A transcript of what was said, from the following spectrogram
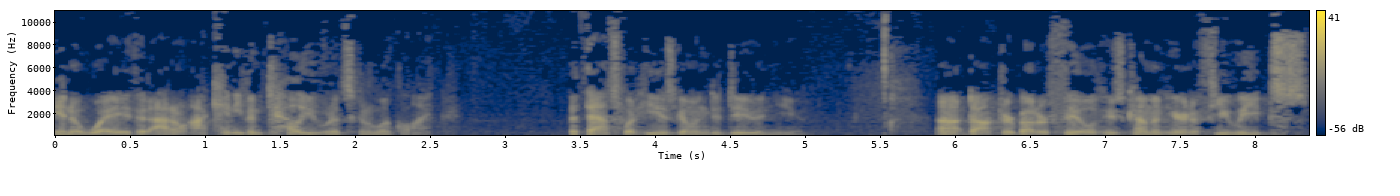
in a way that I don't I can't even tell you what it's going to look like. But that's what he is going to do in you. Uh, Dr. Butterfield, who's coming here in a few weeks,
